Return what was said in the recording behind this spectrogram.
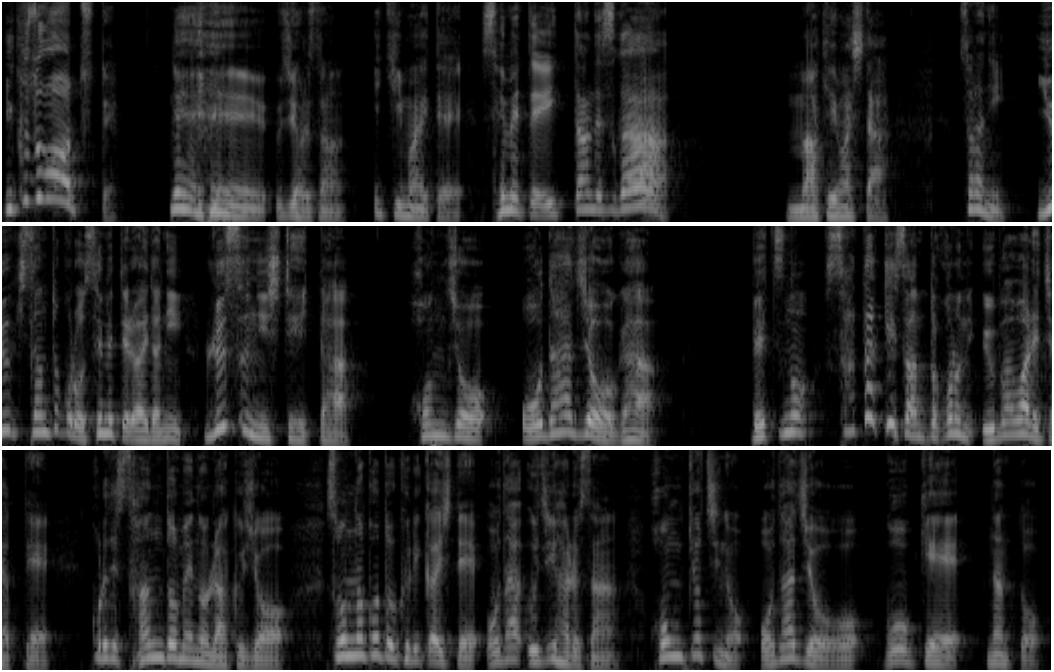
行くぞつって。ねえ、宇治原さん、息巻いて攻めていったんですが、負けました。さらに、結城さんところを攻めてる間に留守にしていた本城、小田城が別の佐竹さんのところに奪われちゃって、これで3度目の落城。そんなことを繰り返して、小田氏春さん、本拠地の小田城を合計、なんと、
